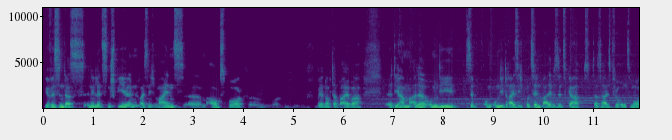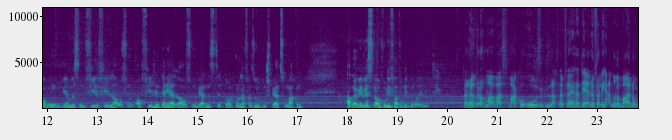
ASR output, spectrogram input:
wir wissen, dass in den letzten Spielen, weiß nicht, Mainz, ähm, Augsburg, äh, wer noch dabei war, äh, die haben alle um die, um, um die 30 Prozent Ballbesitz gehabt. Das heißt für uns morgen, wir müssen viel, viel laufen, auch viel hinterherlaufen, werden es der Dortmunder versuchen schwer zu machen. Aber wir wissen auch, wo die Favoritenrolle liegt. Dann hören wir doch mal, was Marco Rose gesagt hat. Vielleicht hat er eine völlig andere Meinung.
